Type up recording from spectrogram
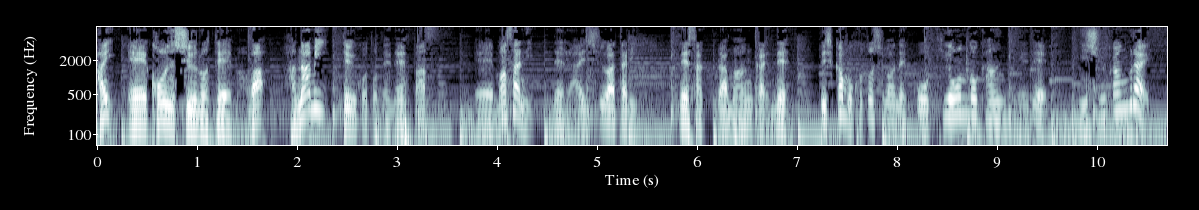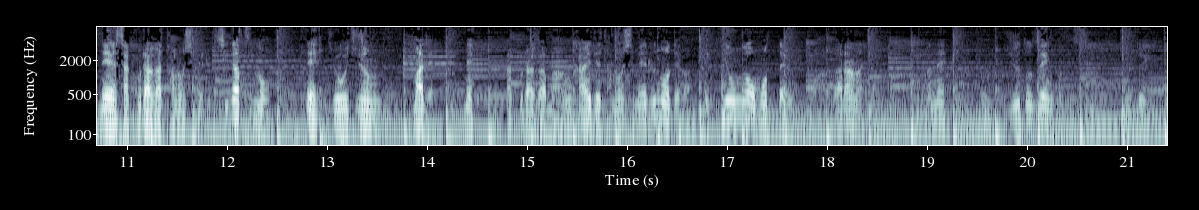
はい、えー、今週のテーマは、花見ということでね、まえー、まさにね、来週あたり、ね、桜満開、ね、で、しかも今年はね、こう、気温の関係で、2週間ぐらい、ね、桜が楽しめる。4月の、ね、上旬まで、ね、桜が満開で楽しめるのでは、ね、気温が思ったよりも上がらないというかね、10度前後で推移するというこ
